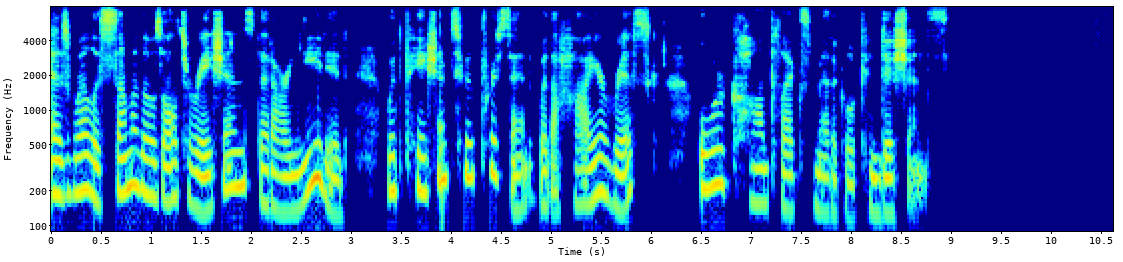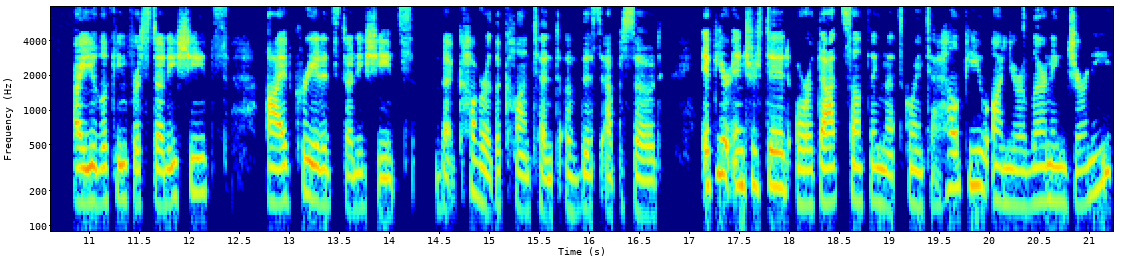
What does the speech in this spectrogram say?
as well as some of those alterations that are needed with patients who present with a higher risk or complex medical conditions. Are you looking for study sheets? I've created study sheets that cover the content of this episode. If you're interested or that's something that's going to help you on your learning journey,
